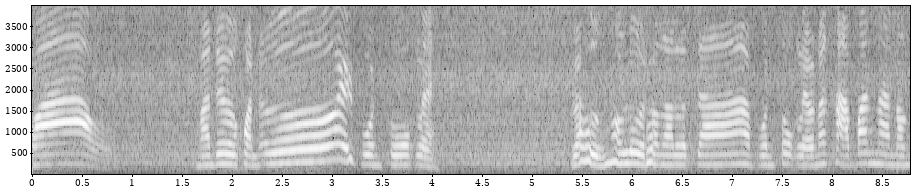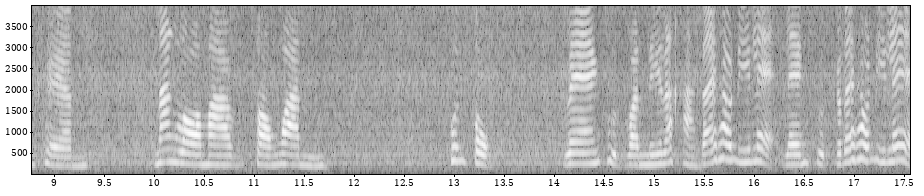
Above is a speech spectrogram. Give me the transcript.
ว้าว มาเด้อขวัญเอ้ยฝนตกเลยระหึงเขาเลยเท่านั้นละจ้าฝนตกแล้วนะคะ บ้านนาน้องแคนนั่งรอมาสองวันเพิ่งตกแรงสุดวันนี้ละค่ะ ได้เท่านี้แหละ แรงสุดก็ได้เท่านี้แหละ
